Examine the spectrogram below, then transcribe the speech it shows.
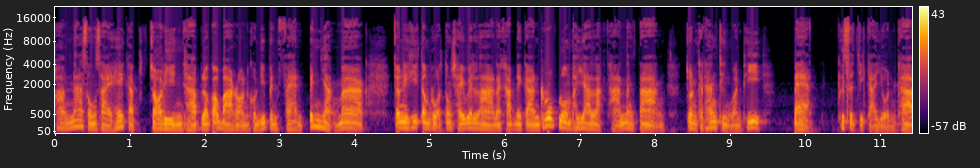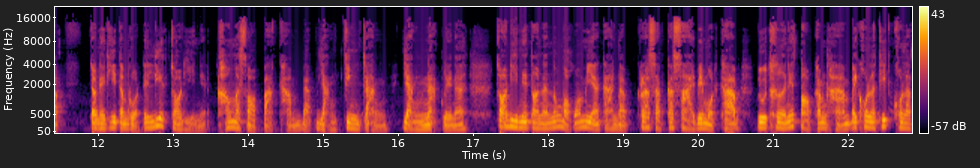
ความน่าสงสัยให้กับจอดีนครับ แล้วก็บารอนคนที่เป็นแฟนเป็นอย่างมาก เจ้าหน้าที่ตำรวจต้องใช้เวลานะครับในการรวบรวมพยานหลักฐานต่างๆ จนกระทั่งถึงวันที่ 8 พฤศจิกายนครับ เจ้าหน้าที่ตำรวจได้เรียกจอดีนเนี่ยเข้ามาสอบปากคำแบบอย่างจริงจังอย่างหนักเลยนะ จอดีนในตอนนั้นต้องบอกว่ามีอาการแบบกระสับกระส่ายไปหมดครับ ดูเธอเนี่ยตอบคำถามไปคนละทิศคนละ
